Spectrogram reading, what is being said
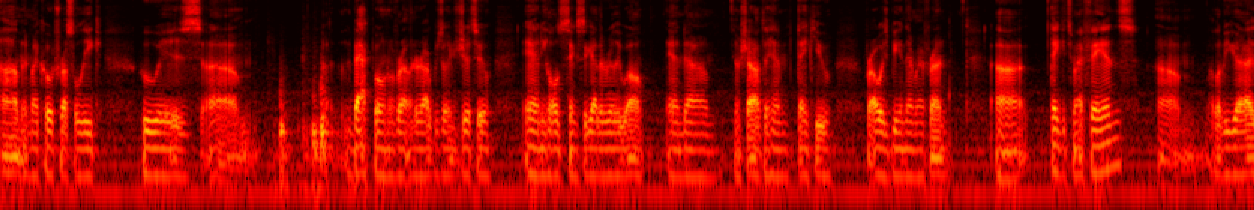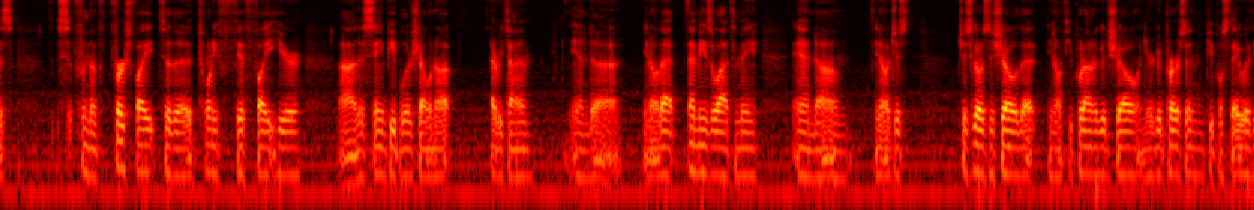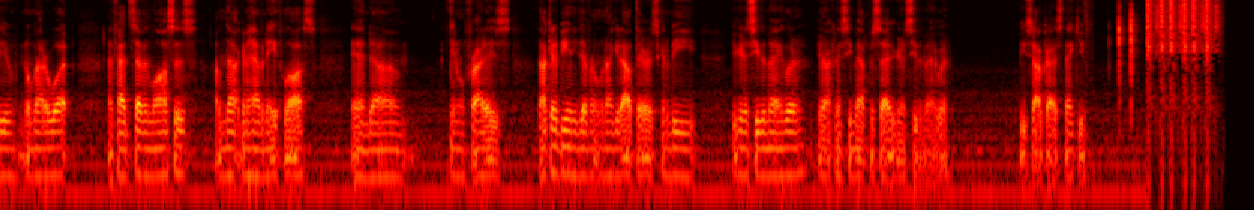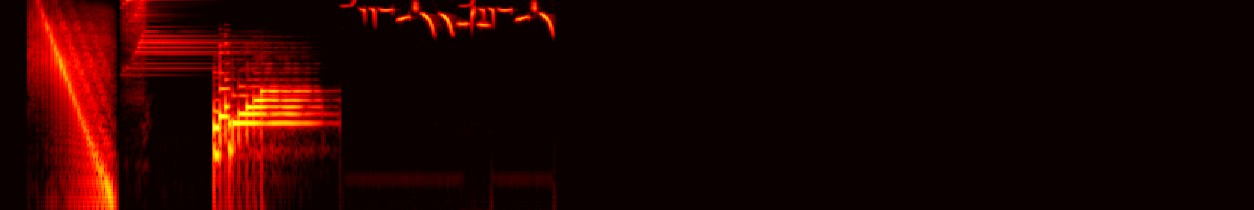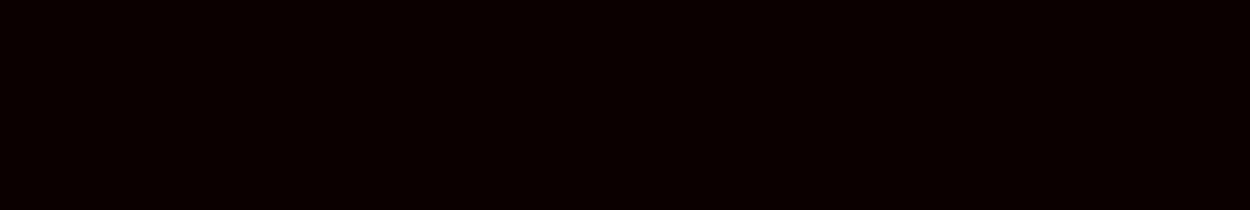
um, and my coach Russell Leak, who is um, the backbone over at Underdog Brazilian Jiu Jitsu, and he holds things together really well. And um, you know, shout out to him. Thank you for always being there, my friend. Uh, thank you to my fans. Um, I love you guys. From the first fight to the 25th fight here, uh, the same people are showing up every time, and uh, you know that that means a lot to me. And um, you know, just just goes to show that you know if you put on a good show and you're a good person, people stay with you no matter what. I've had seven losses. I'm not gonna have an eighth loss, and um, you know Friday's not gonna be any different when I get out there. It's gonna be you're going to see the Mangler. You're not going to see Matt Bessette. You're going to see the Mangler. Peace out, guys. Thank you.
